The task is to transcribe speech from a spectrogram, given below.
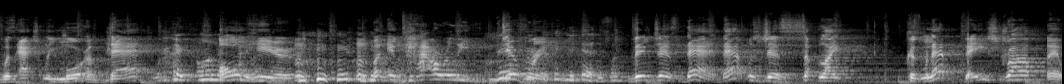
was actually more of that Right, on on, here, but entirely different yes. than just that. That was just so- like, because when that bass dropped at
